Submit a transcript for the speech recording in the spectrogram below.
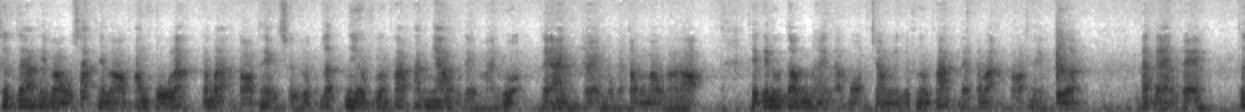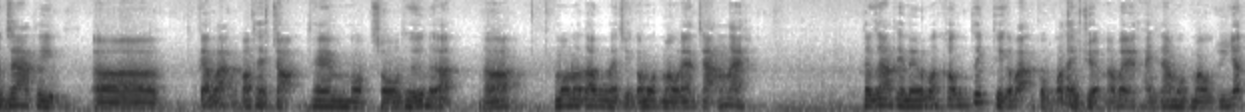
thực ra thì màu sắc thì nó phong phú lắm. Các bạn có thể sử dụng rất nhiều phương pháp khác nhau để mà nhuộm cái ảnh về một cái tông màu nào đó. Thì cái đu tông này là một trong những cái phương pháp để các bạn có thể đưa các cái ảnh về. Thực ra thì uh, các bạn có thể chọn thêm một số thứ nữa. Đó monotone là chỉ có một màu đen trắng này. Thực ra thì nếu mà không thích thì các bạn cũng có thể chuyển nó về thành ra một màu duy nhất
